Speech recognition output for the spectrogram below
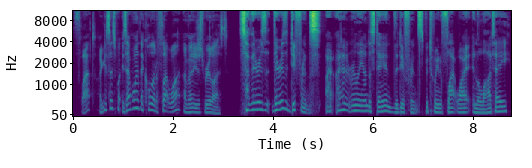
flat. I guess that's what is that why they call it a flat white? I've only just realised. So there is there is a difference. I, I don't really understand the difference between a flat white and a latte.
